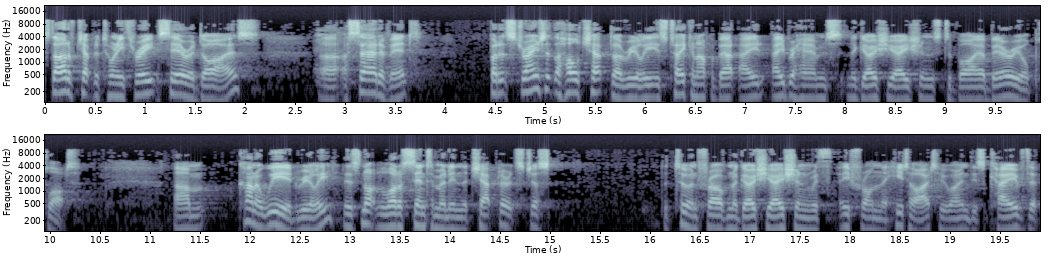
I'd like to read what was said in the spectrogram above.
Start of chapter 23, Sarah dies, uh, a sad event, but it's strange that the whole chapter really is taken up about Abraham's negotiations to buy a burial plot. Um, kind of weird, really. There's not a lot of sentiment in the chapter, it's just the to and fro of negotiation with Ephron the Hittite, who owned this cave that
